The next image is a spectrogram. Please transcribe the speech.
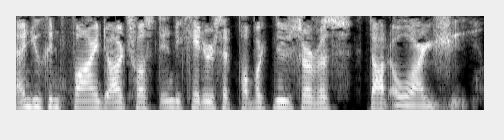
and you can find our trust indicators at publicnewsservice.org.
